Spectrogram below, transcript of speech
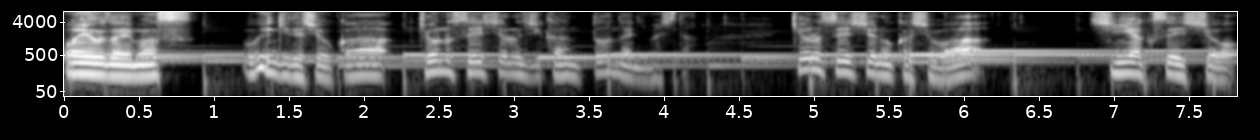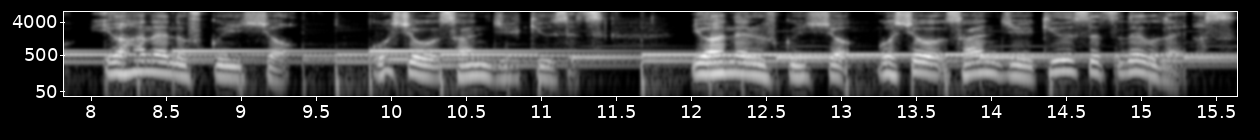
おはようございます。お元気でしょうか？今日の聖書の時間となりました。今日の聖書の箇所は、新約聖書、ヨハネの福音書5章39節ヨハネの福音書5章39節でございます。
